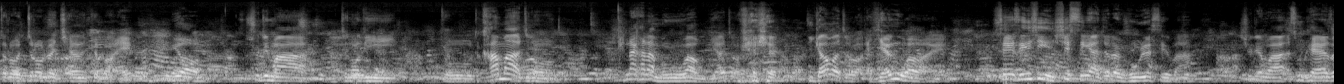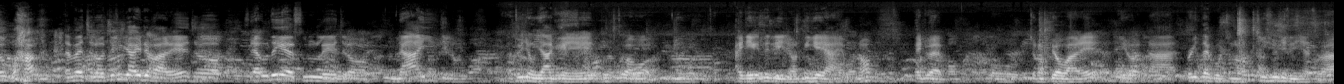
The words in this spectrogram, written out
အဲတော်တော်ကျွန်တော်တို့ challenge ဖြစ်ပါတယ်ပြီးတော့ shooting မှာကျွန်တော်ဒီဟိုတခါမှကျွန်တော်ခဏခဏမငိုရဘူးဗျာကျွန်တော်ဒီကားမှာကျွန်တော်အရန်ငိုရပါတယ် ဆယ်စင်းရှိရင်ရှစ်စင်းကကျွန်တော်ငိုရစင်းပါရှူတင်မှာအဆူခဲဆုံးပါဒါပေမဲ့ကျွန်တော်ကျေးဇူးရိုက်တင်ပါတယ်ကျွန်တော်ဆရာဦးသိရဲ့ဆူလို့လဲကျွန်တော်အများကြီးဒီလိုအတွေ့အကြုံရခဲ့ရဲသူကပေါ့ဟို idea အသစ်တွေကျွန်တော်သိခဲ့ရတယ်ပေါ့နော်အဲ့အတွက်ဟိုကျွန်တော်ပြောပါတယ်ပြီးတော့ဒါပရိသတ်ကိုကျွန်တော်ကြည့်ရှုနေတယ်ဆိုတာ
